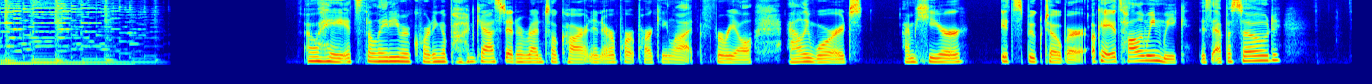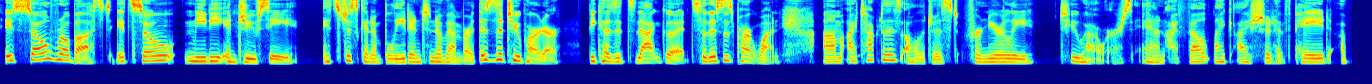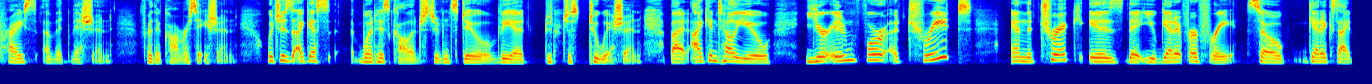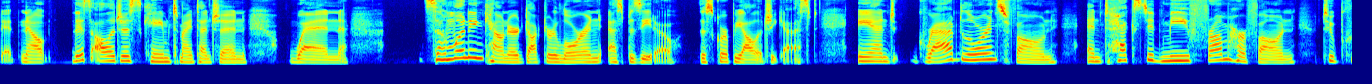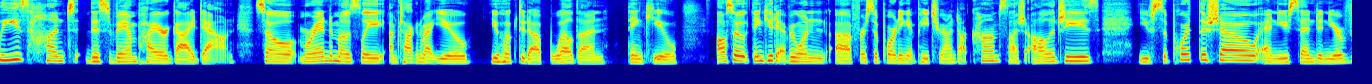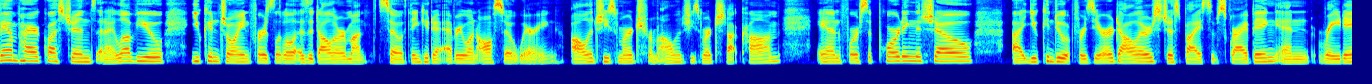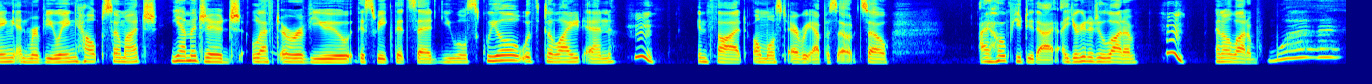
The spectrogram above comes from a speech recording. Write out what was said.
Oh, hey, it's the lady recording a podcast at a rental car in an airport parking lot. For real. Allie Ward, I'm here. It's Spooktober. Okay, it's Halloween week. This episode is so robust. It's so meaty and juicy. It's just going to bleed into November. This is a two parter because it's that good. So, this is part one. Um, I talked to this ologist for nearly two hours, and I felt like I should have paid a price of admission for the conversation, which is, I guess, what his college students do via just tuition. But I can tell you, you're in for a treat. And the trick is that you get it for free. So get excited. Now, this ologist came to my attention when someone encountered Dr. Lauren Esposito the Scorpiology guest, and grabbed Lauren's phone and texted me from her phone to please hunt this vampire guy down. So, Miranda Mosley, I'm talking about you. You hooked it up. Well done. Thank you. Also, thank you to everyone uh, for supporting at patreon.com slash ologies. You support the show and you send in your vampire questions, and I love you. You can join for as little as a dollar a month. So thank you to everyone also wearing ologies merch from ologiesmerch.com. And for supporting the show, uh, you can do it for zero dollars just by subscribing and rating and reviewing helps so much. Yemajij left a review this week that said, You will squeal with delight and hmm in thought almost every episode. So I hope you do that. You're going to do a lot of hmm and a lot of what.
